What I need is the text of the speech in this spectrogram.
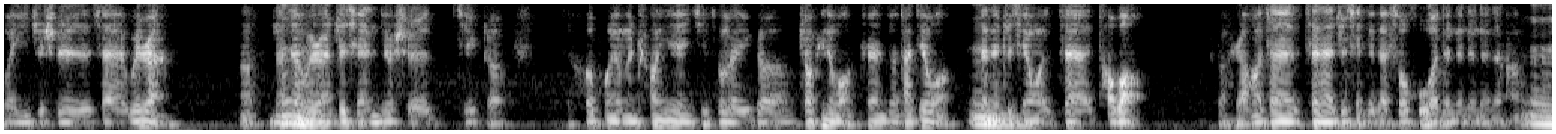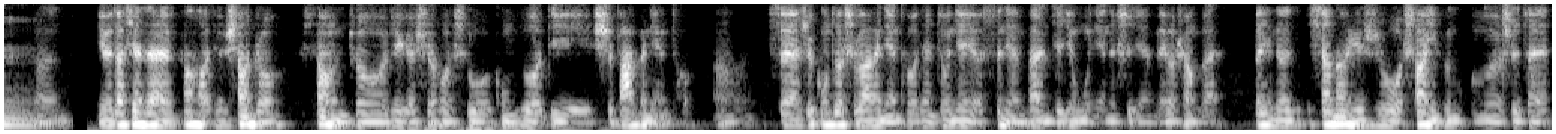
我一直是在微软，啊，那在微软之前就是这个和朋友们创业，一起做了一个招聘的网站叫大街网。在那之前我在淘宝，是吧？然后在在那之前就在搜狐啊等等等等等啊，嗯嗯。因为到现在刚好就是上周，上周这个时候是我工作第十八个年头，嗯，虽然是工作十八个年头，但中间有四年半，接近五年的时间没有上班，所以呢，相当于是我上一份工作是在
